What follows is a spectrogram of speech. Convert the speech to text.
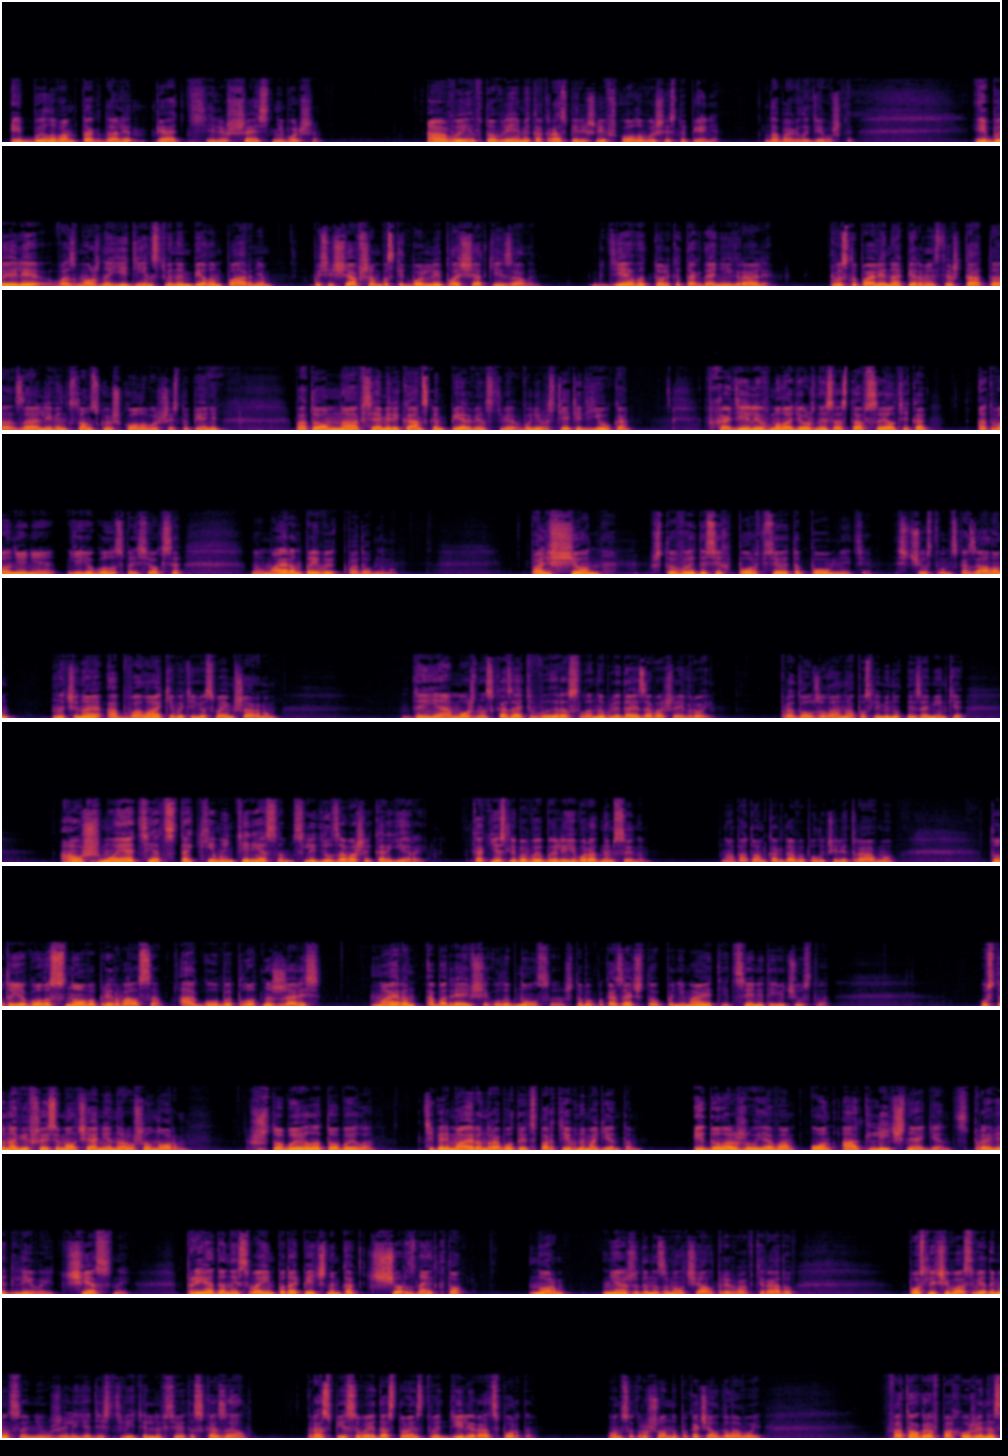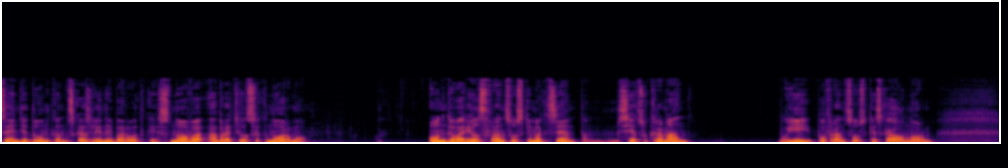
«И было вам тогда лет пять или шесть, не больше. А вы в то время как раз перешли в школу высшей ступени», — добавила девушка. И были, возможно, единственным белым парнем, посещавшим баскетбольные площадки и залы. Где вы только тогда не играли? Выступали на первенстве штата за Ливингстонскую школу высшей ступени, потом на всеамериканском первенстве в университете Дьюка, входили в молодежный состав Селтика, от волнения ее голос пресекся, но Майрон привык к подобному. «Польщен, что вы до сих пор все это помните», — с чувством сказал он, начиная обволакивать ее своим шармом. «Да я, можно сказать, выросла, наблюдая за вашей игрой», — продолжила она после минутной заминки. «А уж мой отец с таким интересом следил за вашей карьерой, как если бы вы были его родным сыном. Но потом, когда вы получили травму, тут ее голос снова прервался, а губы плотно сжались. Майрон ободряюще улыбнулся, чтобы показать, что понимает и ценит ее чувства. Установившееся молчание нарушил норм. Что было, то было. Теперь Майрон работает спортивным агентом. И доложу я вам, он отличный агент, справедливый, честный, преданный своим подопечным, как черт знает кто. Норм неожиданно замолчал, прервав тираду, после чего осведомился, неужели я действительно все это сказал, расписывая достоинства дилера от спорта. Он сокрушенно покачал головой — Фотограф, похожий на Сэнди Дункан с козлиной бородкой, снова обратился к Норму. Он говорил с французским акцентом. «Мсье Цукерман?» «Уи», — по-французски сказал Норм.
